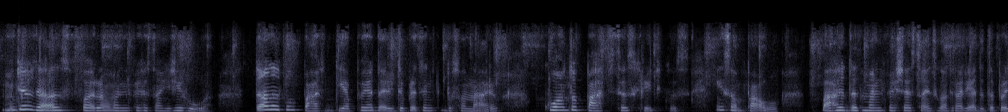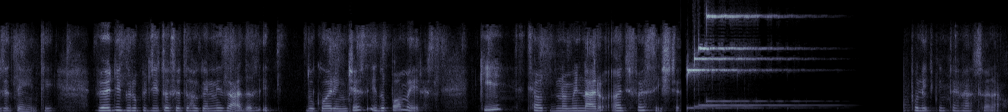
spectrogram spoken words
Muitas delas foram manifestações de rua, tanto por parte de apoiadores do presidente Bolsonaro quanto parte de seus críticos. Em São Paulo, parte das manifestações contrariadas do presidente veio de grupos de torcidas organizadas do Corinthians e do Palmeiras, que se autodenominaram antifascistas. Política internacional.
